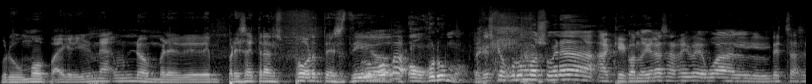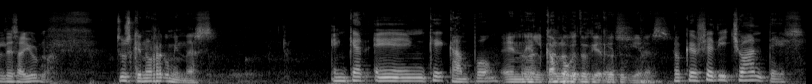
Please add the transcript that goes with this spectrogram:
Grumopa, eh, que tiene una- un nombre de, de empresa de transportes, tío. Grumopa o Grumo, pero es que Grumo suena a que cuando llegas arriba igual te echas el desayuno. Chus, ¿qué nos recomiendas? ¿En qué, en qué campo? En Eh, el campo lo que que, tú quieras. que tú quieras. Lo que os he dicho antes.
